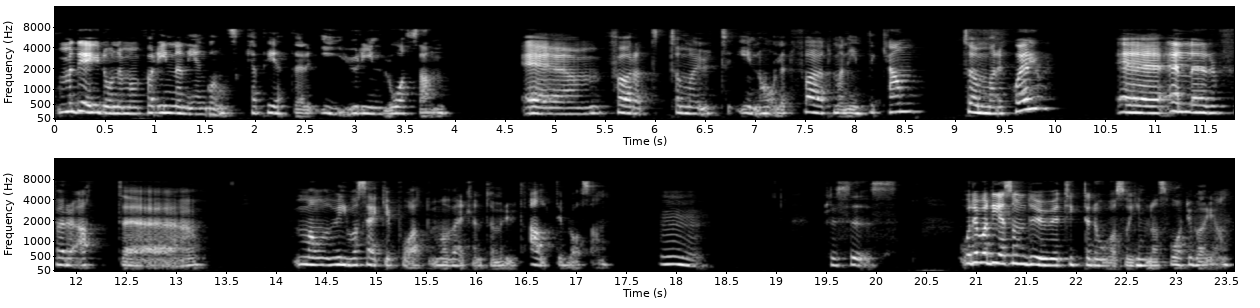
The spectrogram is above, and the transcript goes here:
Men det är ju då när man för in en engångskateter i urinblåsan eh, för att tömma ut innehållet för att man inte kan tömma det själv eh, eller för att eh, man vill vara säker på att man verkligen tömmer ut allt i blåsan. Mm. Precis. Och det var det som du tyckte då var så himla svårt i början.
